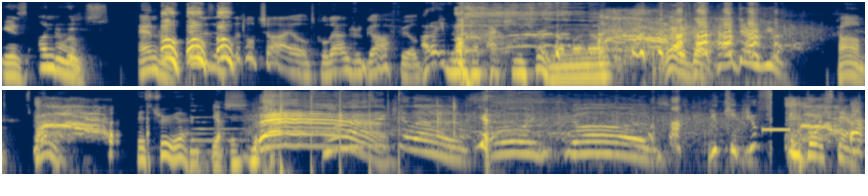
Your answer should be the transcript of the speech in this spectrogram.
is Underoos. Andrew. oh, There was oh, this oh! little child called Andrew Garfield. I don't even know if that's actually true. No. Way to go. how dare you? Tom. It's true, yeah. Yes. Ah! Ridiculous! Oh my god! You keep your fing voice down.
